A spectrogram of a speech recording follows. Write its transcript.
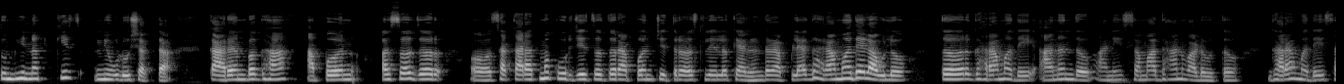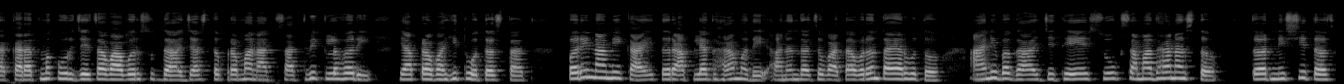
तुम्ही नक्कीच निवडू शकता. कारण बघा आपण असं जर सकारात्मक ऊर्जेचं जर आपण चित्र असलेलं कॅलेंडर आपल्या घरामध्ये लावलं तर घरामध्ये आनंद आणि समाधान वाढवतं. घरामध्ये सकारात्मक ऊर्जेचा वावरसुद्धा जास्त प्रमाणात सात्विक लहरी या प्रवाहित होत असतात. परिणामी काय? तर आपल्या घरामध्ये आनंदाचं वातावरण तयार होतं. आणि बघा जिथे सुख समाधान असतं तर निश्चितच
